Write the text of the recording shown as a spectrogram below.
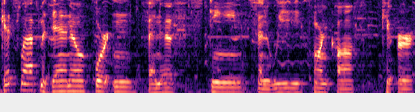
Getzlaf, Modano, Horton, Phaneuf, Steen, St. Louis, Horcoff, Kipper,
